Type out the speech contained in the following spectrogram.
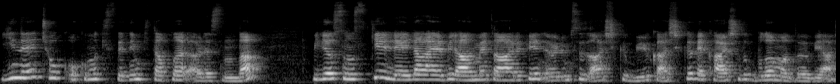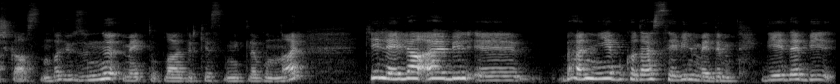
Yine çok okumak istediğim kitaplar arasında. Biliyorsunuz ki Leyla Erbil Ahmet Arif'in ölümsüz aşkı, büyük aşkı ve karşılık bulamadığı bir aşk aslında. Hüzünlü mektuplardır kesinlikle bunlar. Ki Leyla Erbil e, ben niye bu kadar sevilmedim diye de bir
